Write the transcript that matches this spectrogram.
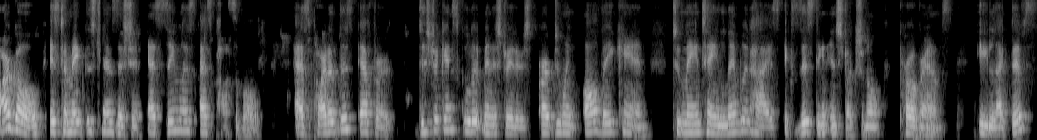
Our goal is to make this transition as seamless as possible. As part of this effort, district and school administrators are doing all they can to maintain Lynwood High's existing instructional programs, electives,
